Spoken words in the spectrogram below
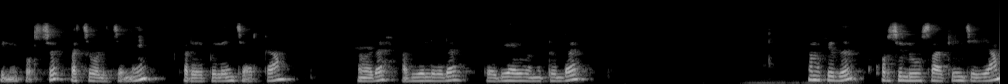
പിന്നെ കുറച്ച് പച്ച വെളിച്ചെണ്ണയും കറിവേപ്പിലയും ചേർക്കാം. നമ്മുടെ അവിയൽ ഇവിടെ റെഡിയായി വന്നിട്ടുണ്ട്. നമുക്കിത് കുറച്ച് ലൂസാക്കുകയും ചെയ്യാം.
